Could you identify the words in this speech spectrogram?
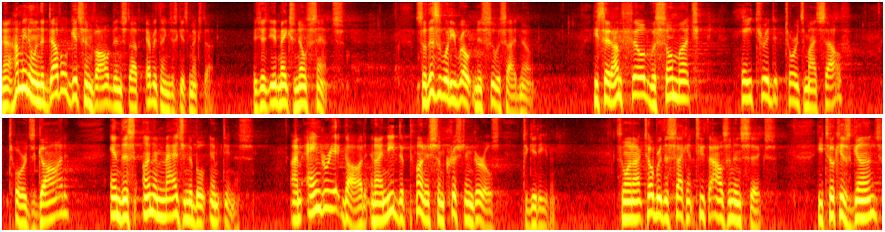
Now, how many know when the devil gets involved in stuff, everything just gets mixed up? It, just, it makes no sense. So, this is what he wrote in his suicide note. He said, I'm filled with so much hatred towards myself, towards God, and this unimaginable emptiness. I'm angry at God, and I need to punish some Christian girls to get even. So, on October the 2nd, 2006, he took his guns,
